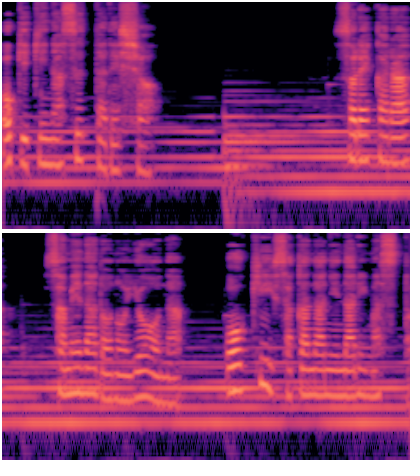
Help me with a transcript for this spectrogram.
お聞きなすったでしょう。それからサメなどのような大きい魚になりますと、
